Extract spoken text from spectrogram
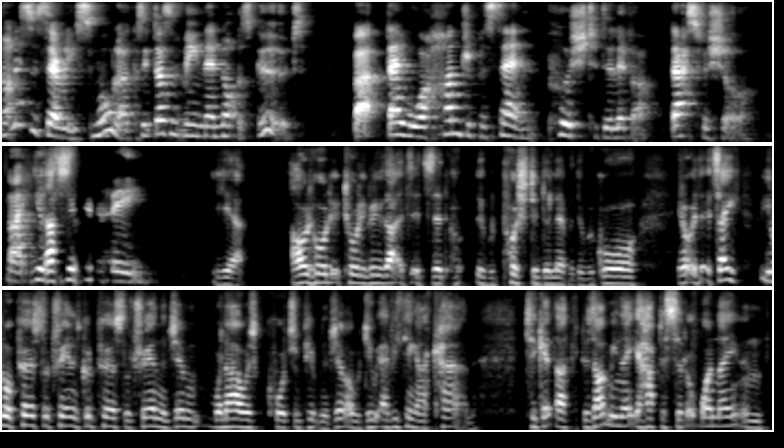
not necessarily smaller because it doesn't mean they're not as good, but they will 100% push to deliver. That's for sure. Like you're, you're going to be yeah. I would totally agree with that. It's, it's that they would push to deliver. They would go, you know, it's like, you know, personal training is good personal training. The gym, when I was coaching people in the gym, I would do everything I can to get that. Does that mean that you have to sit up one night and,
